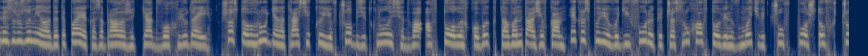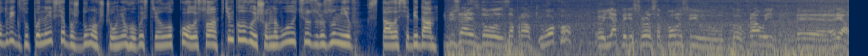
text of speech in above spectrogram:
Незрозуміла ДТП, яка забрала життя двох людей. 6 грудня на трасі Київ-Чоп зіткнулися два авто легковик та вантажівка. Як розповів водій фури, під час руху авто він вмить відчув поштовх. Чоловік зупинився, бо ж думав, що у нього вистрілило колесо. Втім, коли вийшов на вулицю, зрозумів сталася біда. Приближаясь до заправки ОКО, э, я перестроился полностью в в правый э, ряд.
